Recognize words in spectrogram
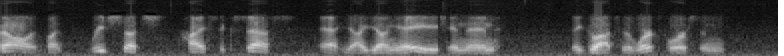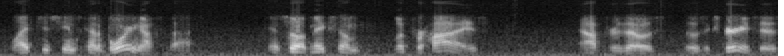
NFL, but reached such high success at a young age, and then they go out to the workforce and life just seems kind of boring after that. And so it makes them look for highs after those those experiences.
